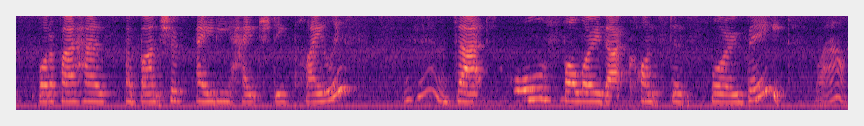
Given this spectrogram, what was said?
Spotify has a bunch of ADHD playlists Mhm. that all follow that constant slow beat. Wow.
